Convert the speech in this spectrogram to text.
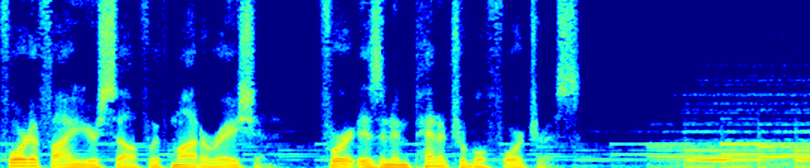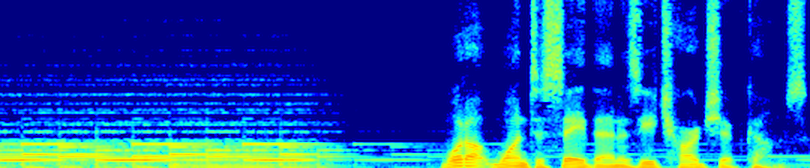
Fortify yourself with moderation, for it is an impenetrable fortress. What ought one to say then as each hardship comes?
